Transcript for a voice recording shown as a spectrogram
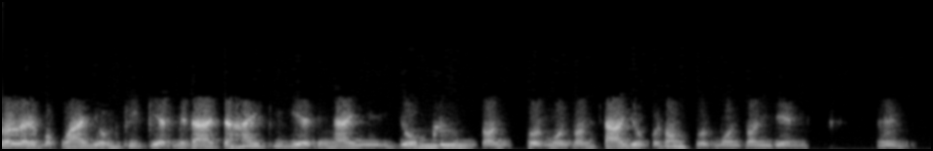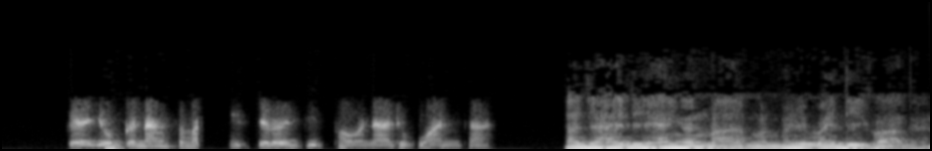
ก็เลยบอกว่าโยมขี้เกียจไม่ได้จะให้ขี้เกียจยังไงโยมลืมตอนสวดมนต์ตอนเช้าโยมก็ต้องสวดมนต์ตอนเย็นแต่โยมก็นั่งสมาธิเจริญจิตภาวนาทุกวันค่ะถ้าจะให้ดีให้เงินมา มันไม่ไม่ดีกว่าเลย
